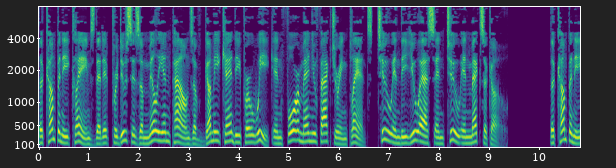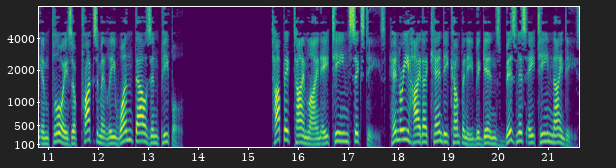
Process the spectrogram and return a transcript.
The company claims that it produces a million pounds of gummy candy per week in four manufacturing plants, two in the U.S. and two in Mexico. The company employs approximately 1,000 people. Topic timeline 1860s, Henry Heide Candy Company begins business 1890s,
